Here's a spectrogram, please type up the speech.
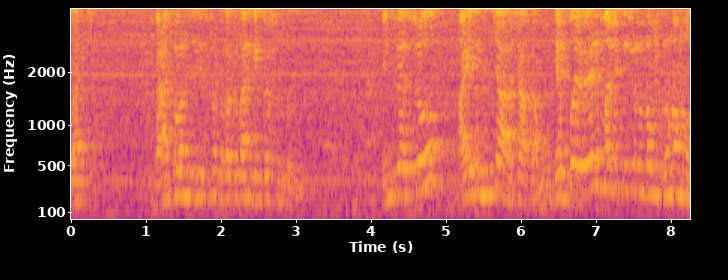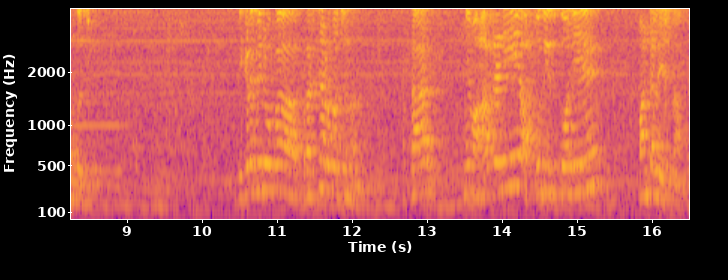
దానికి. బ్యాంకులో నుంచి తీసుకున్న ప్రతి దానికి ఇంట్రెస్ట్ ఉంటుంది. ఇంట్రెస్ట్ ఐదు నుంచి ఆరు శాతం. డెబ్బై వేలు మళ్ళీ తిరిగి రుణం రుణం పొందొచ్చు. ఇక్కడ మీరు ఒక ప్రశ్న అడగొచ్చు నన్ను. సార్ మేము ఆల్రెడీ అప్పు తీసుకొని పంటలు వేసినాము.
